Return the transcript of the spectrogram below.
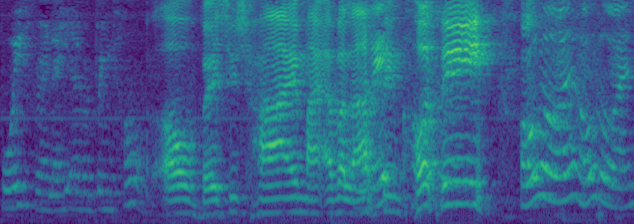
boyfriend that he ever brings home? oh bitch you try my everlasting Wait, pussy Hold on, hold on.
